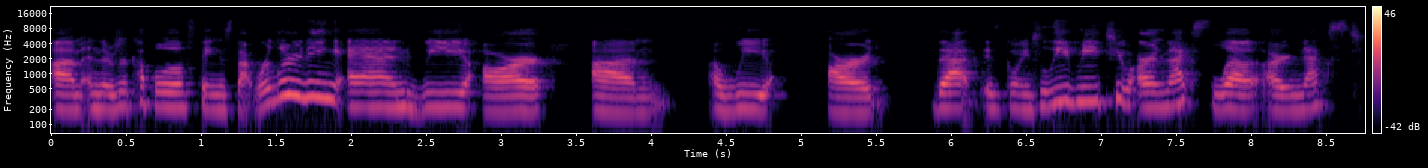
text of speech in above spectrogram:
Um, and there's a couple of things that we're learning and we are, um, uh, we are that is going to lead me to our next our next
